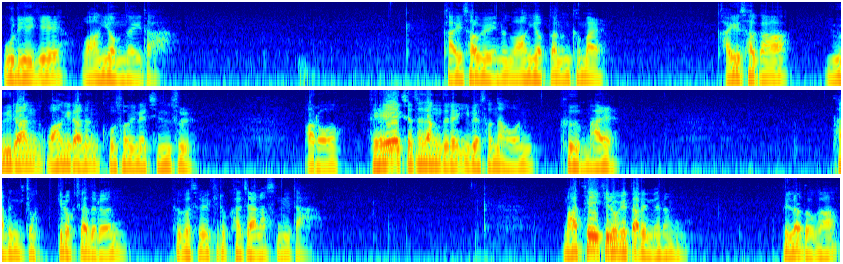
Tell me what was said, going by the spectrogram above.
우리에게 왕이 없나이다. 가이사 외에는 왕이 없다는 그 말. 가이사가 유일한 왕이라는 고소인의 진술. 바로 대제사장들의 입에서 나온 그 말. 다른 기록, 기록자들은 그것을 기록하지 않았습니다. 마태의 기록에 따르면은 빌라도가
